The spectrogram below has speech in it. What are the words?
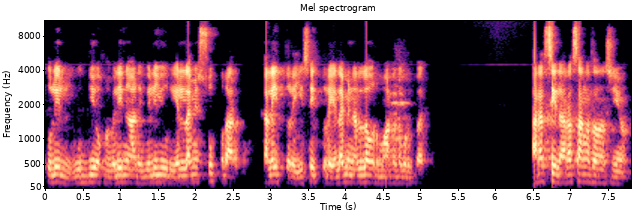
தொழில் உத்தியோகம் வெளிநாடு வெளியூர் எல்லாமே சூப்பரா இருக்கும். கலைத்துறை இசைத்துறை எல்லாமே நல்ல ஒரு மாற்றத்தை கொடுப்பாரு. அரசியல் அரசாங்க சதவீதம்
